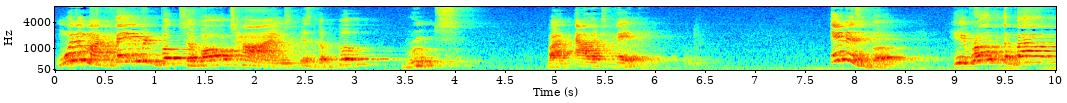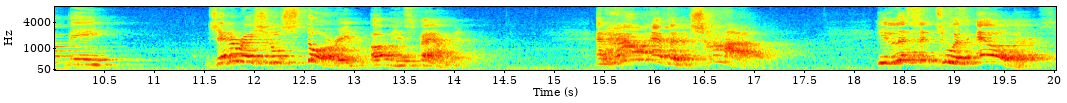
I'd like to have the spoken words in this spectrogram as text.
One of my favorite books of all times is the book Roots by Alex Haley. In his book, he wrote about the generational story of his family and how as a child he listened to his elders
